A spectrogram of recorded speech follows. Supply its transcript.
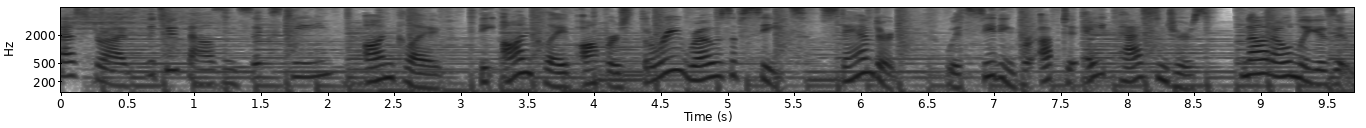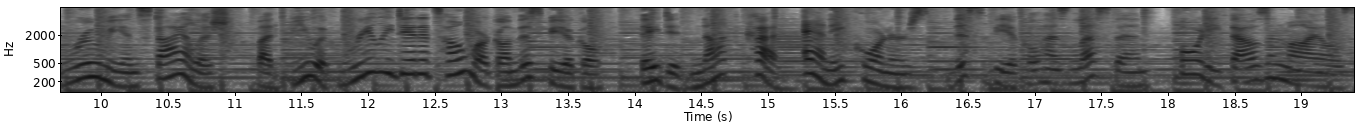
Test drive the 2016 Enclave. The Enclave offers three rows of seats, standard, with seating for up to eight passengers. Not only is it roomy and stylish, but Buick really did its homework on this vehicle. They did not cut any corners. This vehicle has less than 40,000 miles.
